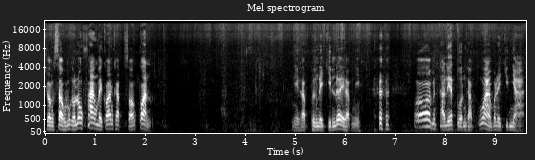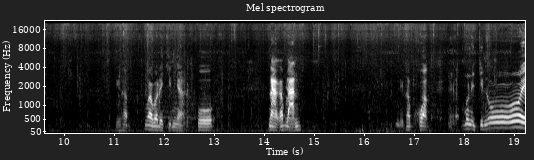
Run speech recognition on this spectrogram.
ช่วงเสาร์ผมก็ลงฟางไปก้อนครับสองก้อน นี่ครับเพิ่งได้กินเลยครับนี่ โอ้ยมันตาเลียตวนครับว่าบ่ได้กินหญ้านี่ครับว่าบ่ได้กินหญ้าโคหน้ากับหลานนี่ครับควักบบ่ได้กินโอ้ย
